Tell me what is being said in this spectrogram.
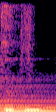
Mm-hmm.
